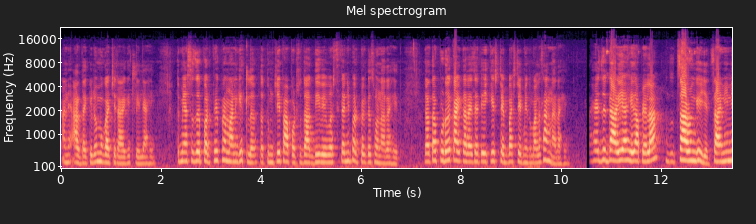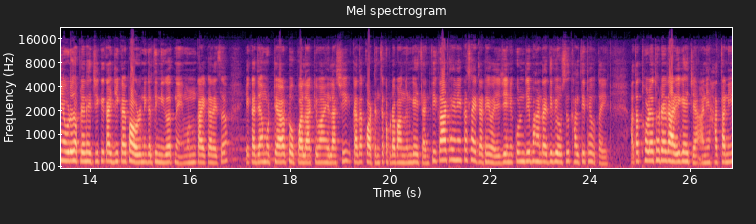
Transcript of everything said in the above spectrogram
आणि अर्धा किलो मुगाची डाळ घेतलेली आहे. तुम्ही असं जर परफेक्ट प्रमाण घेतलं तर तुमचे पापडसुद्धा अगदी व्यवस्थित आणि परफेक्टच होणार आहेत. तर आता पुढं काय करायचं आहे ते एक एक स्टेप बाय स्टेप मी तुम्हाला सांगणार आहे. ह्या जे डाळी आहेत आपल्याला चाळून घ्यायचे. चाळणीने एवढं आपल्याला ह्याची की काय जी काय पावडर निघेल ती निघत नाही. म्हणून काय करायचं? एखाद्या मोठ्या टोपाला किंवा ह्याला अशी एखादा कॉटनचा कपडा बांधून घ्यायचा आणि ती गाठ आहे ना एका साईडला ठेवायची जेणेकरून जे भांड आहे ते व्यवस्थित खालती ठेवता येईल. आता थोड्या थोड्या डाळी घ्यायच्या आणि हाताने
